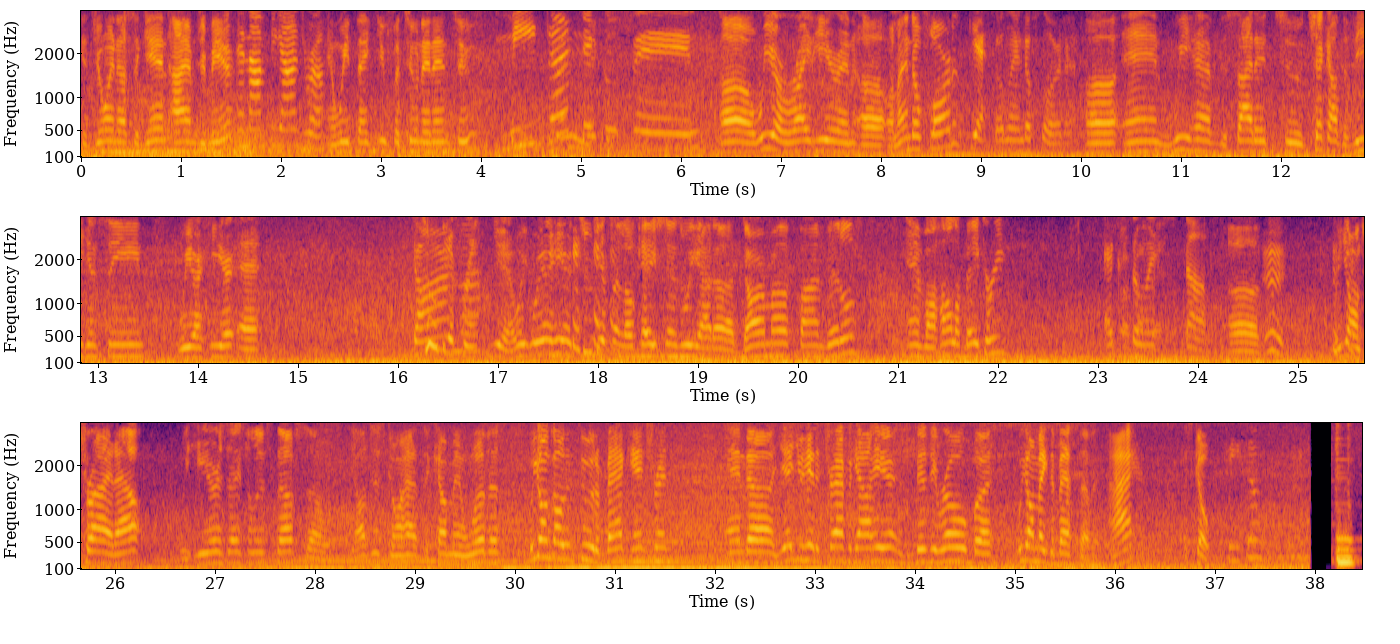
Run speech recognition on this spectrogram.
could join us again. I am Jameer. And I'm Deandra. And we thank you for tuning in to Meet the Nicholsons. Uh, we are right here in uh, Orlando, Florida. Yes, Orlando, Florida. Uh, and we have decided to check out the vegan scene. We are here at Dharma. two different, yeah, we, we are here at two different locations. We got uh, Dharma Fine Vittles and Valhalla Bakery. Excellent stuff. Uh, Mm. we gonna try it out. We hear it's excellent stuff, so y'all just gonna have to come in with us. we gonna go through the back entrance, and uh, yeah, you hear the traffic out here. It's a busy road, but we gonna make the best of it. All right, let's go. See you soon.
